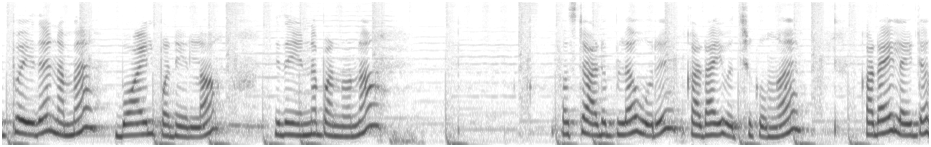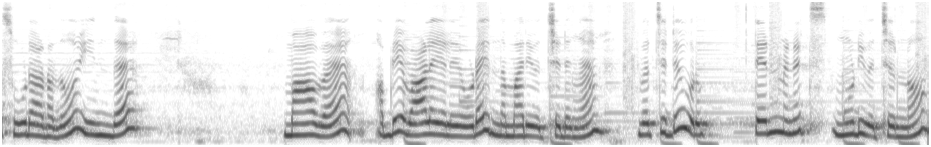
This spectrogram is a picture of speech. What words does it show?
இப்போ இதை நம்ம பாயில் பண்ணிடலாம். இதை என்ன பண்ணோன்னா ஃபஸ்ட்டு அடுப்பில் ஒரு கடாய் வச்சுக்கோங்க. கடாய் லைட்டாக சூடானதும் இந்த மாவை அப்படியே வாழை இலையோடு இந்த மாதிரி வச்சிடுங்க. வச்சுட்டு ஒரு டென் மினிட்ஸ் மூடி வச்சிடணும்.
